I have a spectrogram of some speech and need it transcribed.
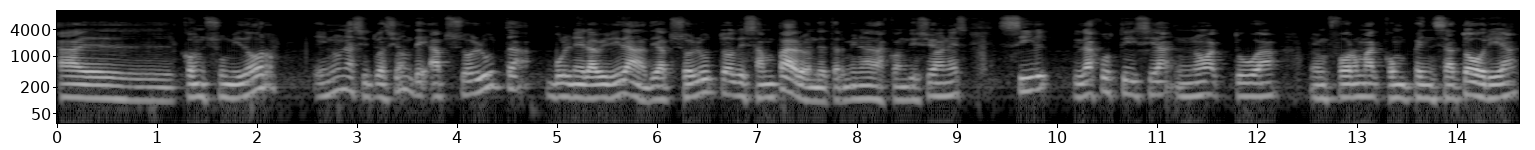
al consumidor en una situación de absoluta vulnerabilidad, de absoluto desamparo en determinadas condiciones si la justicia no actúa en forma compensatoria,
